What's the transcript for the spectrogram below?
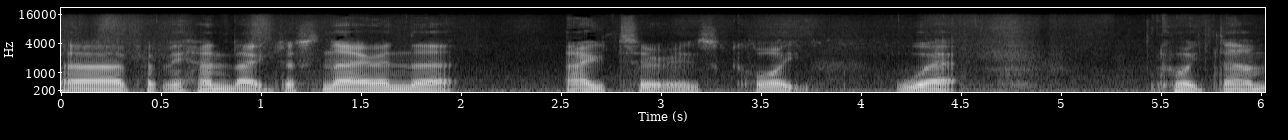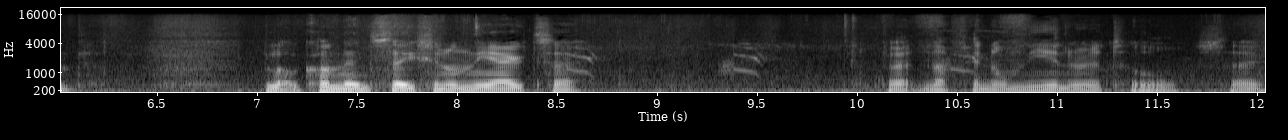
Uh, I put my hand out just now and the outer is quite wet, quite damp. A lot of condensation on the outer, but nothing on the inner at all. So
